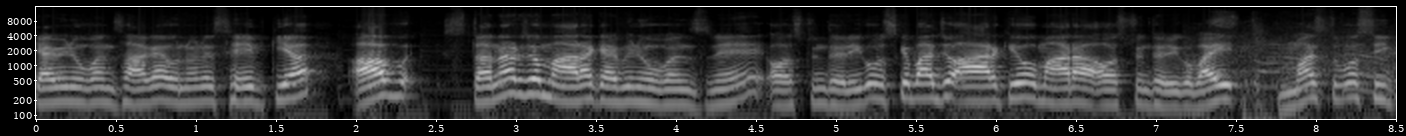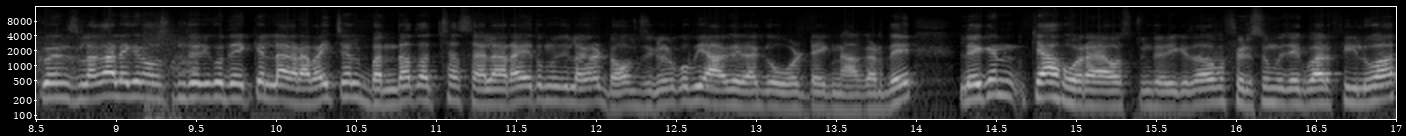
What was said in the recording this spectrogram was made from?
कैविन ओवंस आ गए, उन्होंने सेव किया। अब स्टनर जो मारा केविन ओवंस ने ऑस्टिन थ्योरी को, उसके बाद जो आर के मारा ऑस्टिन थ्योरी को, भाई, मस्त वो सीक्वेंस लगा, लेकिन ऑस्टिन थ्योरी को देख के लग रहा है, भाई, चल, बंदा तो अच्छा सेलर रहा है तो मुझे लग रहा है डॉफ जिगलर को भी आगे जाके ओवरटेक ना कर दे। लेकिन क्या हो रहा है ऑस्टिन थ्योरी के साथ? वो फिर से मुझे एक बार फील हुआ,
